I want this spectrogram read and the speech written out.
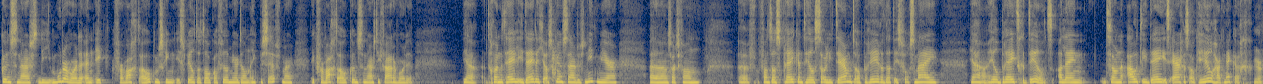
kunstenaars die moeder worden. En ik verwacht ook, misschien speelt dat ook al veel meer dan ik besef, maar ik verwacht ook kunstenaars die vader worden. Ja, het, gewoon het hele idee dat je als kunstenaar dus niet meer een soort van uh, vanzelfsprekend heel solitair moet opereren, dat is volgens mij ja, heel breed gedeeld. Alleen zo'n oud idee is ergens ook heel hardnekkig. Ja.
